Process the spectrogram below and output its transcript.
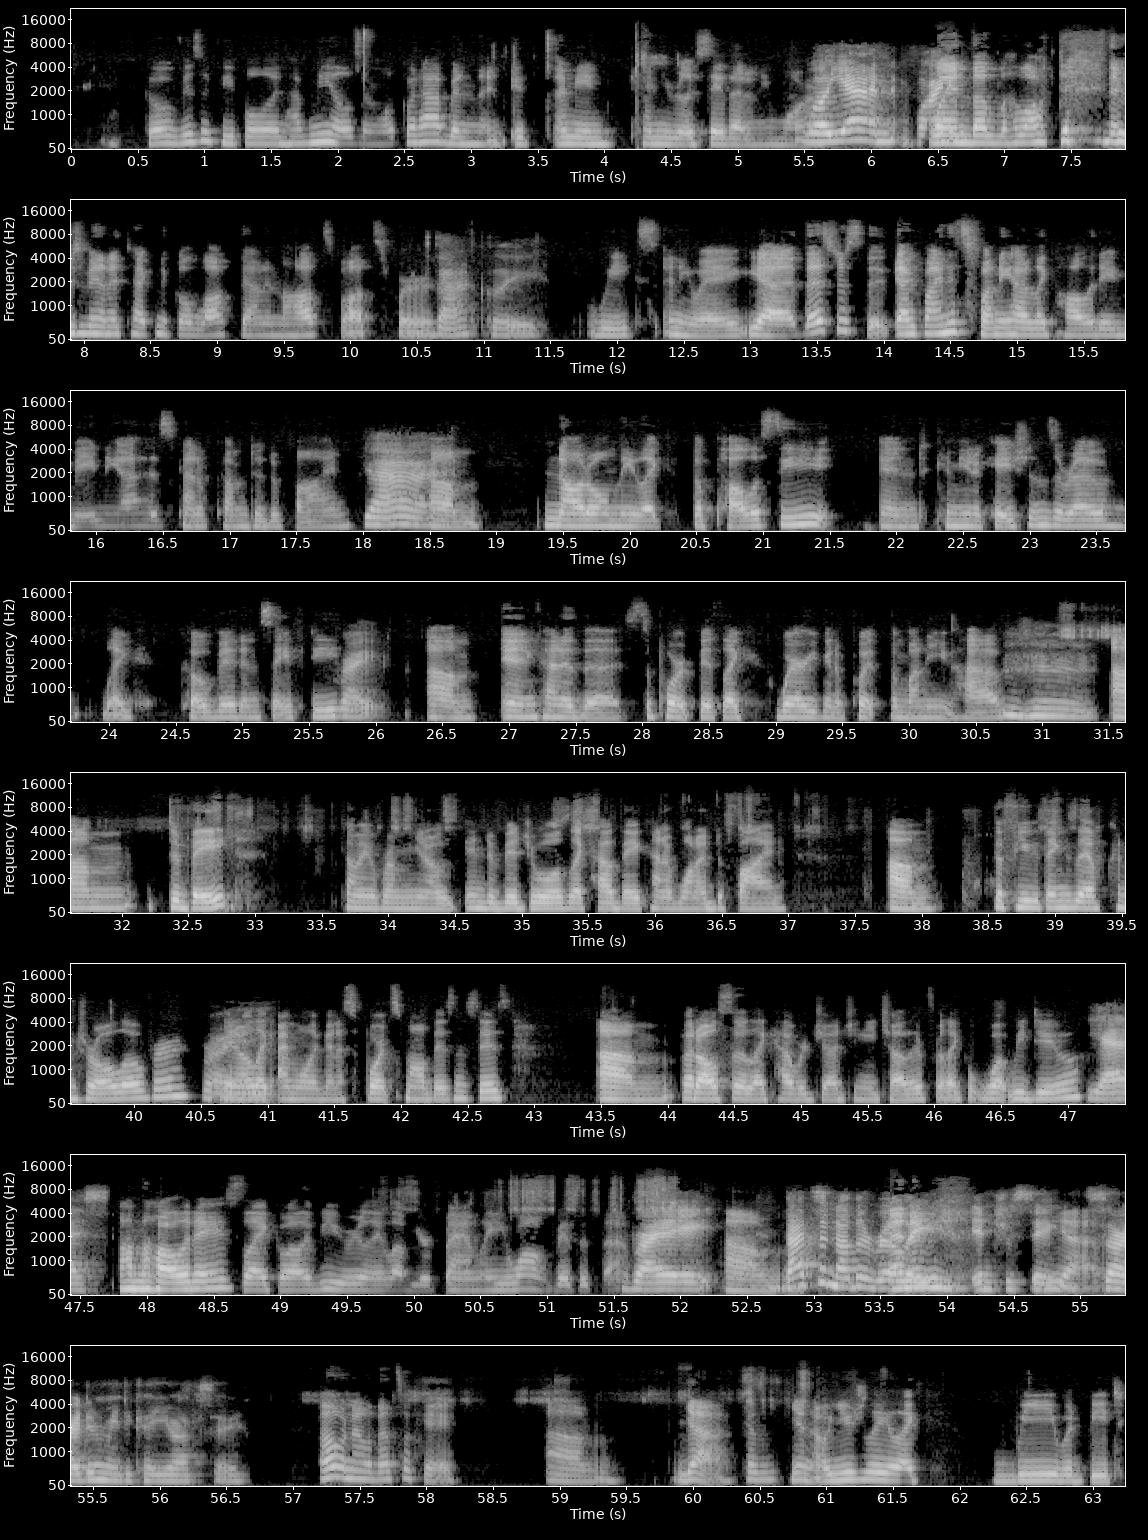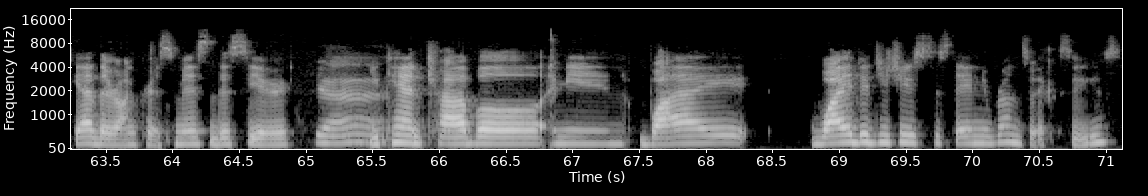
go visit people and have meals and look what happened and it i mean can you really say that anymore well, yeah, and why when do- the lockdown there's been a technical lockdown in the hotspots for exactly. weeks anyway yeah that's just i find it's funny how like holiday mania has kind of come to define Yeah. um not only like the policy and communications around like covid and safety right. Um and kind of the support bit like where are you going to put the money you have? Hmm um debate coming from you know individuals like how they kind of want to define um the few things they have control over. You know like i'm only going to support small businesses um but also like how we're judging each other for like what we do Yes. on the holidays like well if you really love your family you won't visit them Right. um That's another really mean- interesting. Yeah. Sorry, I didn't mean to cut you off. Sorry. oh no that's okay um yeah because you know usually like we would be together on christmas this year Yeah. you can't travel i mean why why did you choose to stay in new brunswick Suze?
